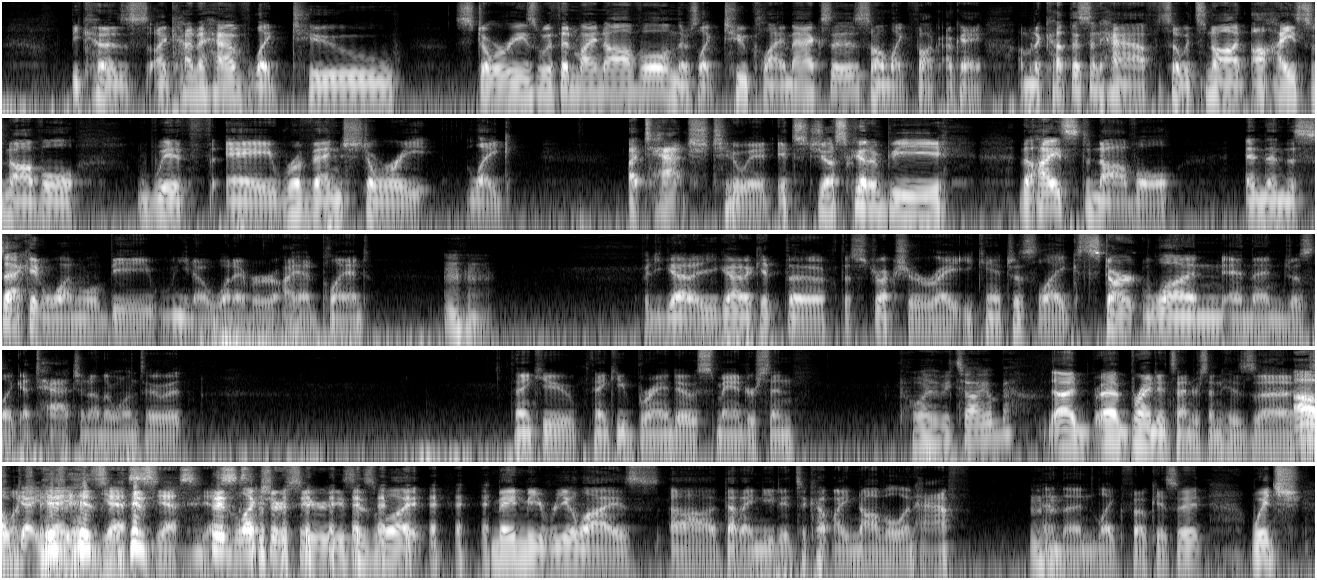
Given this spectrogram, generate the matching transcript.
because I kind of have like two stories within my novel and there's like two climaxes so i'm like fuck okay i'm gonna cut this in half so it's not a heist novel with a revenge story like attached to it. It's just gonna be the heist novel and then the second one will be you know whatever i had planned. Mm-hmm. but you gotta you gotta get the the structure right. You can't just like start one and then just like attach another one to it Thank you, thank you, Brando Smanderson. What are we talking about? Uh, uh, Brandon Sanderson, his uh, Oh, his, lecture, yeah, his, his, yes, his, yes, yes. his lecture series is what made me realize uh, that I needed to cut my novel in half Mm-hmm. and then like focus it. Which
